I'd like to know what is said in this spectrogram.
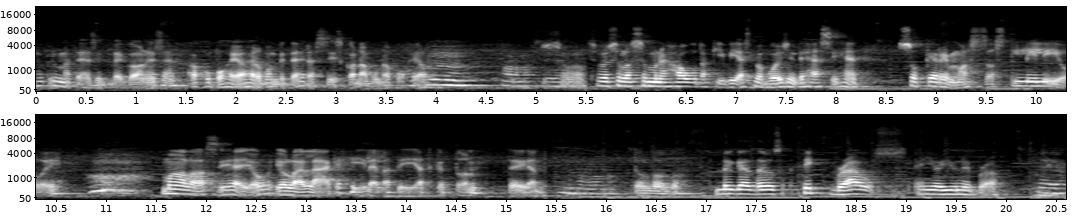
No kyllä mä teen sit vegaanisen. Kakkupohja on helpompi tehdä siis kananmunapohjalla. Mm, varmasti Se, joo. on- se voisi olla semmonen hautakivi ja sit mä voisin tehdä siihen sokerimassasta liljoi. Maalaa siihen jo, jollain lääkehiilellä, tiedätkö ton teidän ton logo. Look at those thick brows. Ei oo unibrow. Ei.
